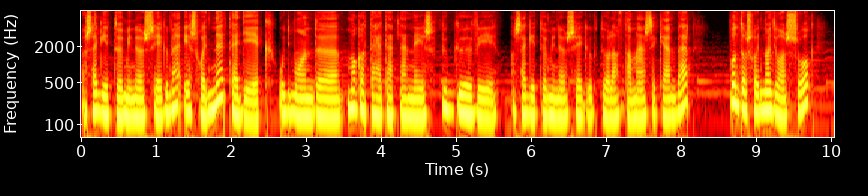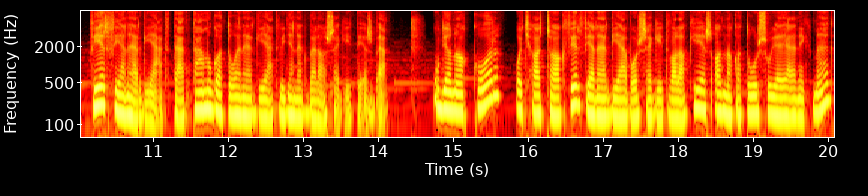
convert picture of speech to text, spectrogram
a segítő minőségbe, és hogy ne tegyék úgymond magatehetetlenné és függővé a segítő minőségüktől azt a másik embert, fontos, hogy nagyon sok férfi energiát, tehát támogató energiát vigyenek bele a segítésbe. Ugyanakkor, hogyha csak férfi energiából segít valaki, és annak a túlsúlya jelenik meg,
